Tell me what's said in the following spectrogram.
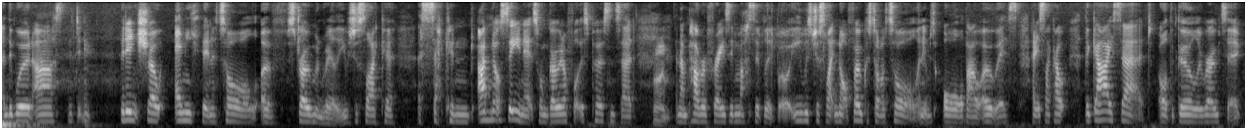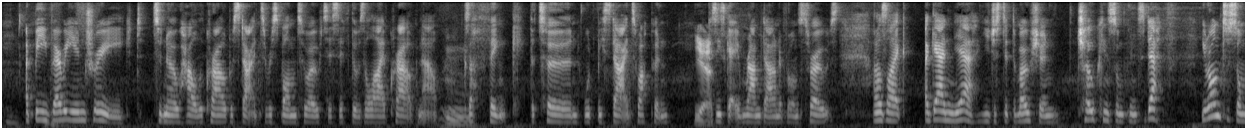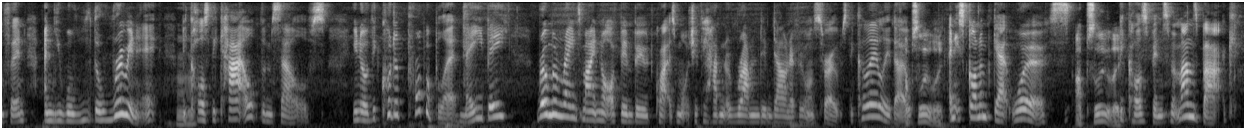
and they weren't asked. They didn't. They didn't show anything at all of Strowman. Really, it was just like a, a second. I've not seen it, so I'm going off what this person said, Right. and I'm paraphrasing massively. But he was just like not focused on at all, and it was all about Otis. And it's like how the guy said, or the girl who wrote it, I'd be very intrigued to know how the crowd was starting to respond to Otis if there was a live crowd now, hmm. because I think the turn would be starting to happen Yeah. because he's getting rammed down everyone's throats. And I was like, again, yeah, you just did the motion, choking something to death. You're onto something, and you will they'll ruin it mm-hmm. because they can't help themselves. You know, they could have probably, maybe. Roman Reigns might not have been booed quite as much if he hadn't rammed him down everyone's throats. They clearly though, Absolutely. and it's gonna get worse Absolutely. because Vince McMahon's back.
